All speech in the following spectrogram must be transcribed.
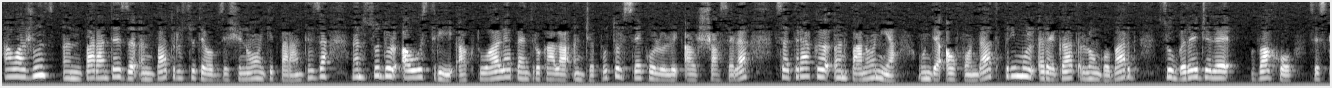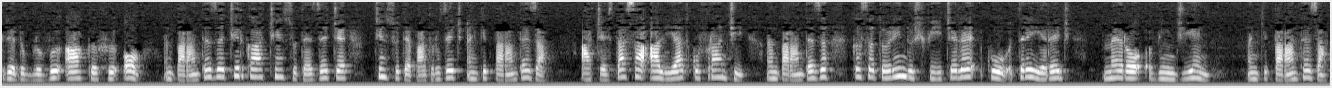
au ajuns în paranteză în 489, închid paranteza, în sudul Austriei actuale pentru ca la începutul secolului al VI-lea să treacă în Panonia, unde au fondat primul regat longobard sub regele Vaho, se scrie W-A-C-H-O, în paranteză circa 510-540, închid paranteza. Acesta s-a aliat cu francii, în paranteză, căsătorindu-și fiicele cu trei regi merovingieni, închid paranteza.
